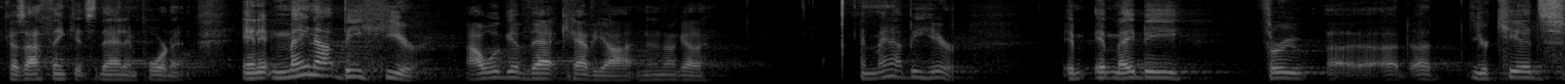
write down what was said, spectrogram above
because I think it's that important. And it may not be here. I will give that caveat, and then I got to. It may not be here. It, it may be through uh, uh, your kids'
